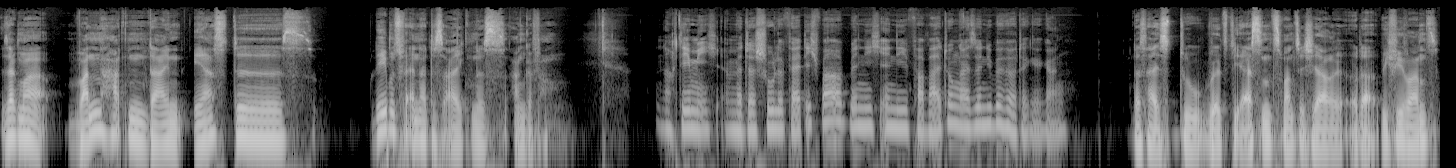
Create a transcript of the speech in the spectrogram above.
Sag mal, wann hat denn dein erstes lebensverändertes Ereignis angefangen? Nachdem ich mit der Schule fertig war, bin ich in die Verwaltung, also in die Behörde gegangen. Das heißt, du willst die ersten 20 Jahre oder wie viel waren es?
